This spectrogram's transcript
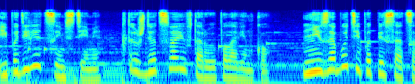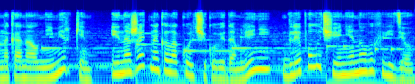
и поделиться им с теми, кто ждет свою вторую половинку. Не забудьте подписаться на канал Немиркин и нажать на колокольчик уведомлений для получения новых видео.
